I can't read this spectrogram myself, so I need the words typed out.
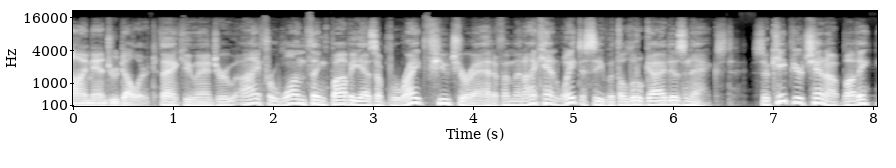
I'm Andrew Dullard. Thank you, Andrew. I, for one, think Bobby has a bright future ahead of him, and I can't wait to see what the little guy does next. So keep your chin up, buddy.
